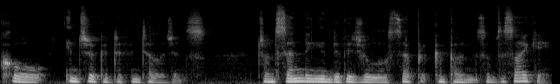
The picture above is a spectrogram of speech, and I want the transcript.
core, integrative intelligence transcending individual or separate components of the psyche.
